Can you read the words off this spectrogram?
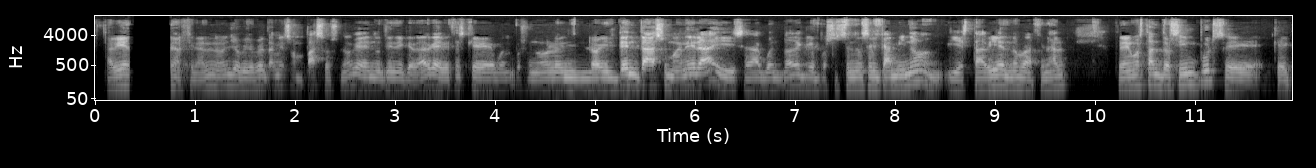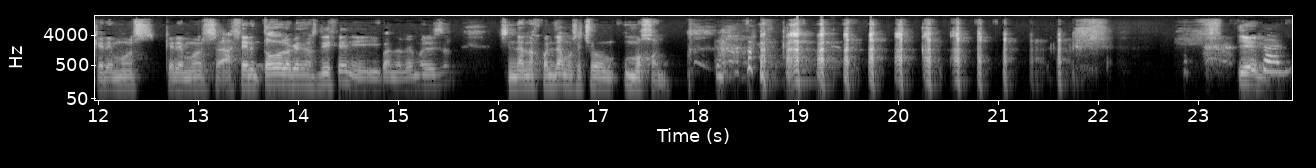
Está bien, al final, ¿no? Yo, creo que también son pasos, ¿no? Que no tiene que dar, que hay veces que, bueno, pues uno lo, intenta a su manera y se da cuenta de que, pues, ese no es el camino y está bien, ¿no? Pero al final tenemos tantos inputs eh, que queremos, queremos hacer todo lo que nos dicen y, cuando vemos eso, sin darnos cuenta, hemos hecho un, mojón. Bien.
